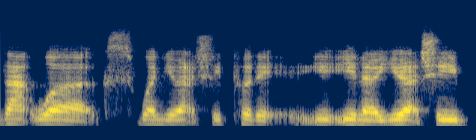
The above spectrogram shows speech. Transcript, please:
that works when you actually put it, you, you know, you actually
